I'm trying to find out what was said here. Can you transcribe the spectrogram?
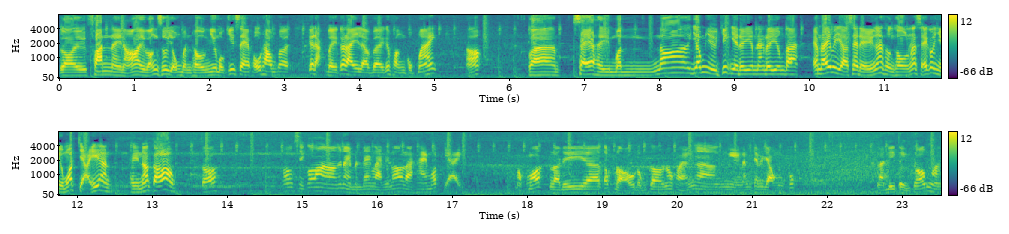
Rồi phanh này nọ thì vẫn sử dụng bình thường như một chiếc xe phổ thông thôi. Cái đặc biệt ở đây là về cái phần cục máy. Đó. Và xe thì mình nó giống như chiếc Yeti em đang đi không ta? Em thấy bây giờ xe điện á thường thường nó sẽ có nhiều mod chạy anh. Thì nó có không? có nó sẽ có cái này mình đang làm cho nó là hai mod chạy một mod là đi ờ, tốc độ động cơ nó khoảng ờ, 1.500 vòng một phút là đi từ tốn thôi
